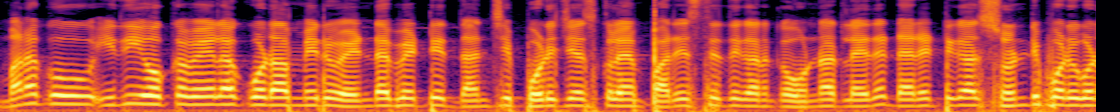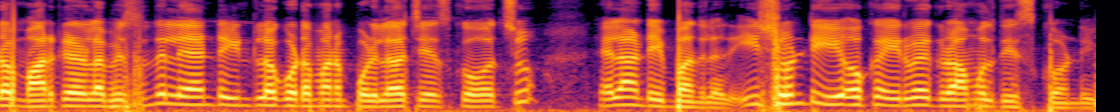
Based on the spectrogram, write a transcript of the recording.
మనకు ఇది ఒకవేళ కూడా మీరు ఎండబెట్టి దంచి పొడి చేసుకోలేని పరిస్థితి కనుక ఉన్నట్లయితే డైరెక్ట్గా శొంఠి పొడి కూడా మార్కెట్లో లభిస్తుంది. లేదంటే ఇంట్లో కూడా మనం పొడిలా చేసుకోవచ్చు. ఎలాంటి ఇబ్బంది లేదు. ఈ శొంఠి ఒక ఇరవై గ్రాములు తీసుకోండి.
